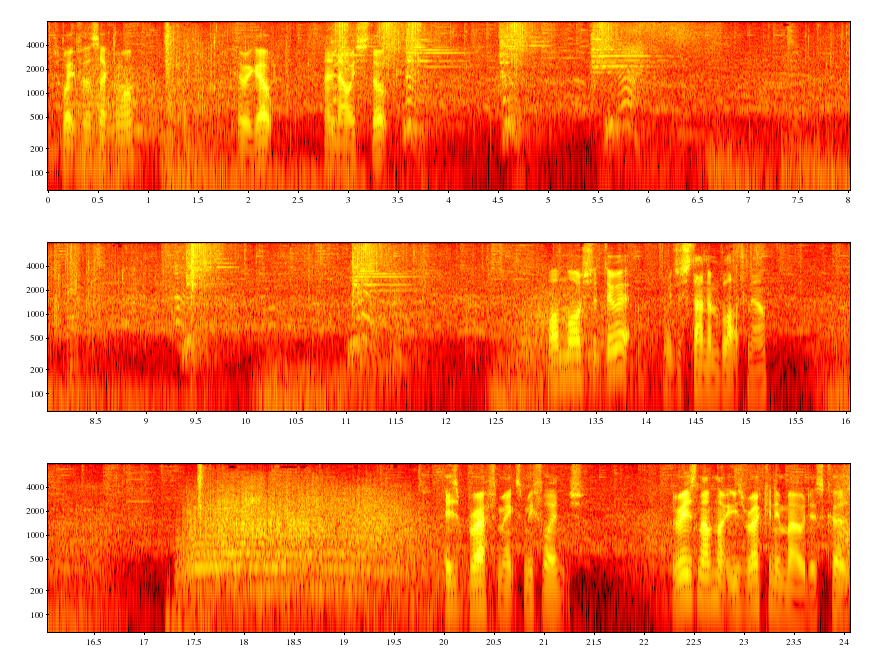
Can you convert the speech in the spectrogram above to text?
Just wait for the second one. There we go. And now he's stuck. One more should do it. We just stand and block now. His breath makes me flinch. The reason I've not used Reckoning mode is because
